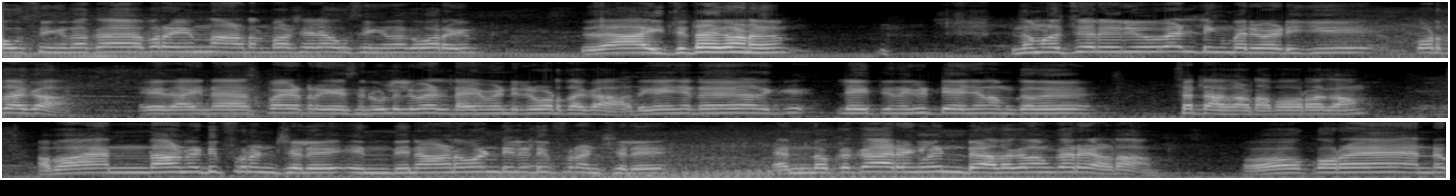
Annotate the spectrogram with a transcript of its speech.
ഹൗസിംഗ് എന്നൊക്കെ പറയും. നാടൻ ഭാഷയിൽ ഹൗസിംഗ് എന്നൊക്കെ പറയും. ഇത് അയച്ചിട്ടേക്കാണ് നമ്മൾ ചെറിയൊരു വെൽഡിങ് പരിപാടിക്ക് കൊടുത്തേക്കാം. ഏതാ അതിന്റെ സ്പൈഡർ കേസിന്റെ ഉള്ളിൽ വെൽഡ് ചെയ്യാൻ വേണ്ടിയിട്ട് കൊടുത്തേക്കാം. അത് കഴിഞ്ഞിട്ട് അത് ലേറ്റിൽ നിന്ന് കിട്ടി കഴിഞ്ഞാൽ നമുക്കത് സെറ്റ് ആക്കാം കേട്ടോ പവറാക്കാം അപ്പൊ എന്താണ് ഡിഫറൻഷ്യൽ എന്തിനാണ് വണ്ടിയിൽ ഡിഫറൻഷ്യൽ എന്തൊക്കെ കാര്യങ്ങളുണ്ട്? അതൊക്കെ നമുക്കറിയാടാ. അപ്പോൾ കുറേ എന്റെ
